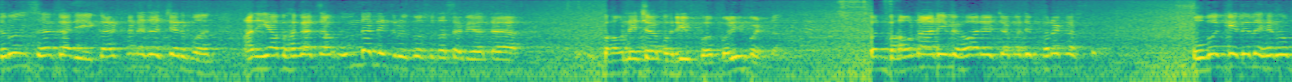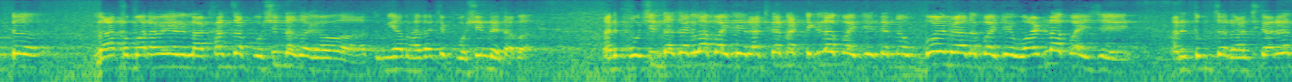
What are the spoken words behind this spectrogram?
तरुण सहकारी कारखान्याचा चेअरमन आणि या भागाचा उमदा नेतृत्व सुद्धा साहेब त्या भावनेच्या भरी बळी पडतात पण भावना आणि व्यवहार याच्यामध्ये फरक असतो. उभं केलेलं हे रोपट लाख मारावे आणि लाखांचा पोशिंदा जगावा. तुम्ही या भागाचे पोशिंदे दाबा. आणि पोशिंदा जगला पाहिजे राजकारणात टिकला पाहिजे त्यांना बळ मिळालं पाहिजे वाढला पाहिजे. आणि तुमचं राजकारण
